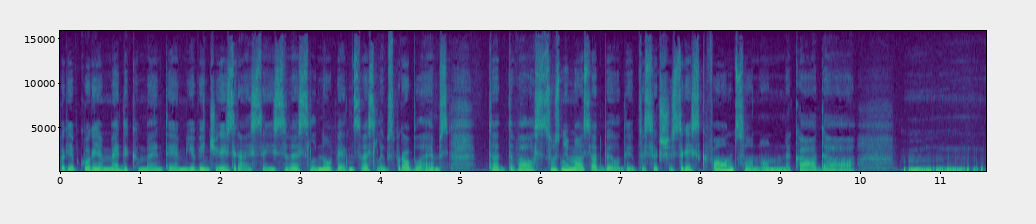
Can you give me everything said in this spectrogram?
par jebkuriem medikamentiem, ja viņš ir izraisījis vesel, nopietnas veselības problēmas, tad valsts uzņemās atbildību. Tas ir šis riska fonds un, un nekādā, mm,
